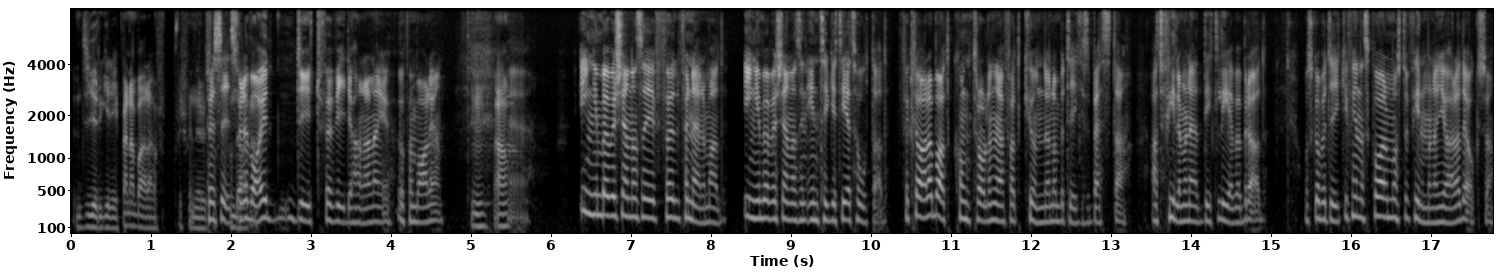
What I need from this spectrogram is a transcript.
dyrgriparna bara försvinner ut. Precis, för det var ju dyrt för videohandlarna ju, uppenbarligen. Mm, ja. Eh, Ingen behöver känna sig för, förnärmad. Ingen behöver känna sin integritet hotad. Förklara bara att kontrollen är för att kunden och butikens bästa. Att filmerna är ditt levebröd. Och ska butiken finnas kvar måste filmerna göra det också.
